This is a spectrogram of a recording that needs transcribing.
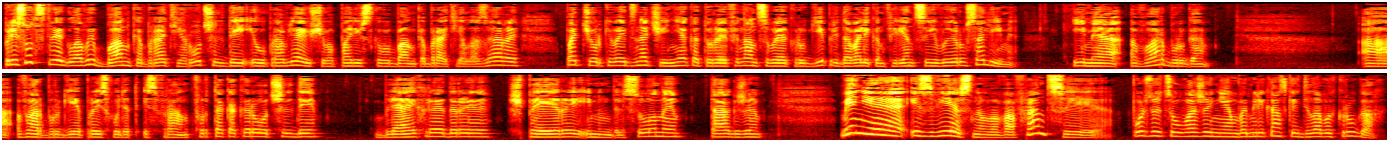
Присутствие главы банка «Братья Ротшильды» и управляющего Парижского банка «Братья Лазары» подчеркивает значение, которое финансовые круги придавали конференции в Иерусалиме. Имя Варбурга, а Варбурги происходят из Франкфурта, как и Ротшильды, Бляйхредеры, Шпейеры и Мендельсоны также – Менее известного во Франции пользуется уважением в американских деловых кругах.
